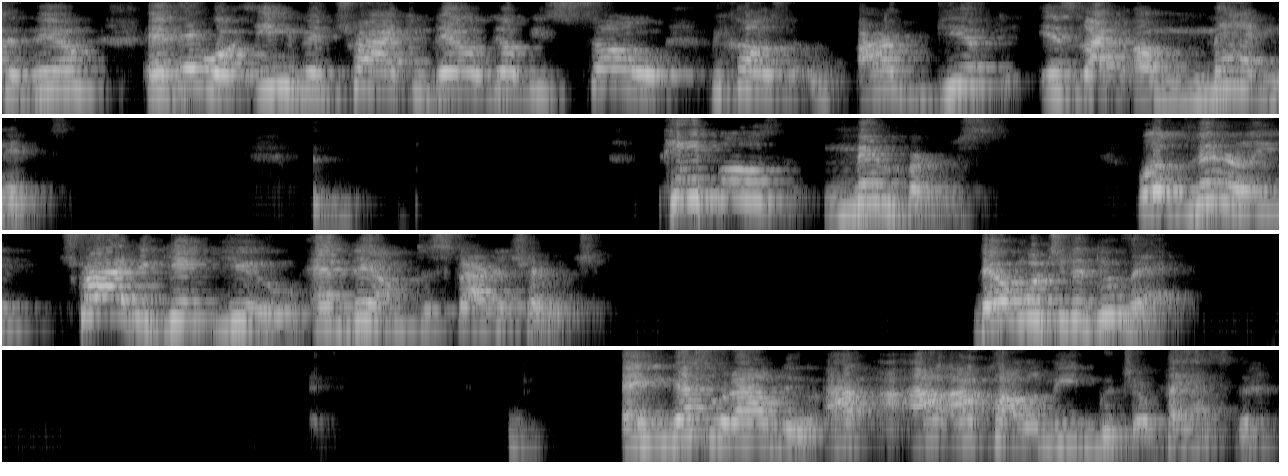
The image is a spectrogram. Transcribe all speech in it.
to them and they will even try to they'll they'll be so because our gift is like a magnet. People's members will literally try to get you and them to start a church. They'll want you to do that And that's what I'll do. I, will call a meeting with your pastor.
